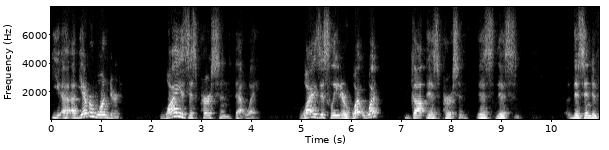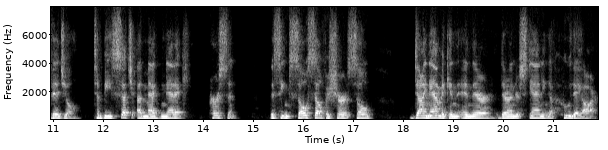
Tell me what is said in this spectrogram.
you, uh, have you ever wondered why is this person that way? Why is this leader what what got this person this this this individual to be such a magnetic person that seems so self-assured, so dynamic in, in their their understanding of who they are.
